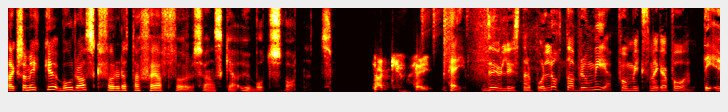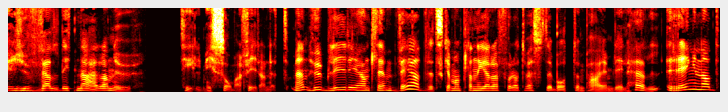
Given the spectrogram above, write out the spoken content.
Tack så mycket Bo Rask, före detta chef för svenska ubåtsvapnet. Tack, hej. Hej! Du lyssnar på Lotta Bromé på Mix Megapol. Det är ju väldigt nära nu till midsommarfirandet. Men hur blir det egentligen vädret? Ska man planera för att Västerbottenpajen blir hällregnad?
